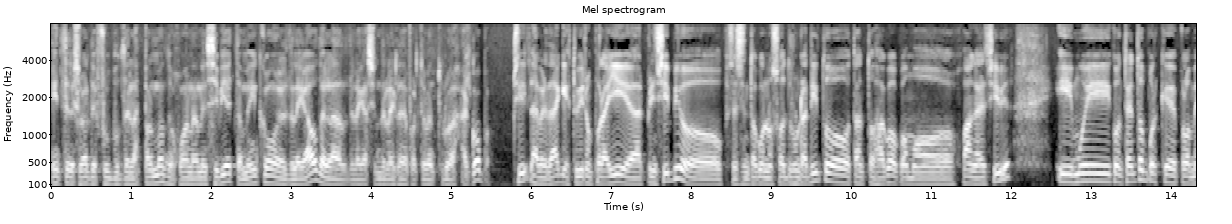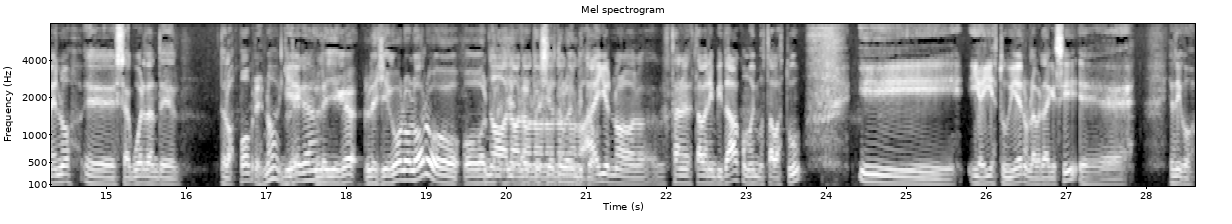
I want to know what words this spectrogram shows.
Internacional de Fútbol de Las Palmas, don Juan Alencibia, y también con el delegado de la delegación de la isla de Fuerteventura, Jacob. Sí, la verdad que estuvieron por allí al principio, se sentó con nosotros un ratito, tanto Jacob como Juan Alcibia, y muy contento porque por lo menos eh, se acuerdan de, de los pobres, ¿no? Llegan... ¿Le, llega- ¿Les llegó el olor o, o el, no, presi- no, no, no, no, presidente no, los no, no, invitó? a ellos no, no, están- estaban invitados, como mismo estabas tú, y, y ahí estuvieron, la verdad que sí. Eh, ya digo,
